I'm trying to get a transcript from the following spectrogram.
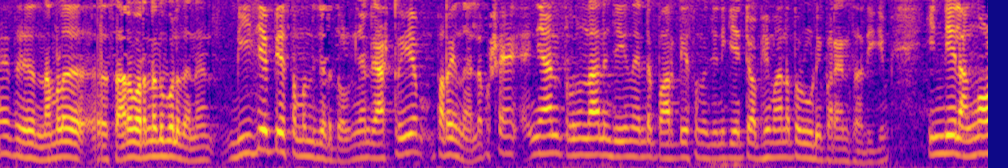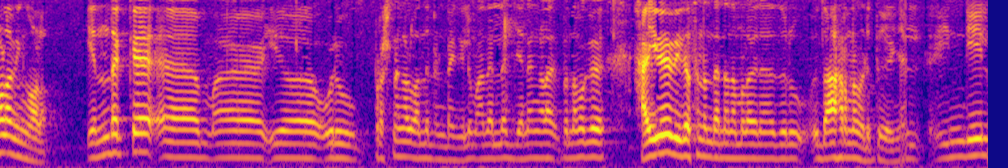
അതായത് നമ്മൾ സാറ് പറഞ്ഞതുപോലെ തന്നെ ബി ജെ പിയെ സംബന്ധിച്ചിടത്തോളം ഞാൻ രാഷ്ട്രീയം പറയുന്നതല്ല പക്ഷേ ഞാൻ പ്രതിനിധാനം ചെയ്യുന്ന എന്റെ പാർട്ടിയെ സംബന്ധിച്ച് എനിക്ക് ഏറ്റവും അഭിമാനത്തോടു കൂടി പറയാൻ സാധിക്കും. ഇന്ത്യയിൽ അങ്ങോളം ഇങ്ങോളം എന്തൊക്കെ ഒരു പ്രശ്നങ്ങൾ വന്നിട്ടുണ്ടെങ്കിലും അതെല്ലാം ജനങ്ങളെ ഇപ്പം നമുക്ക് ഹൈവേ വികസനം തന്നെ നമ്മൾ അതിനകത്തൊരു ഉദാഹരണം എടുത്തു കഴിഞ്ഞാൽ ഇന്ത്യയിൽ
